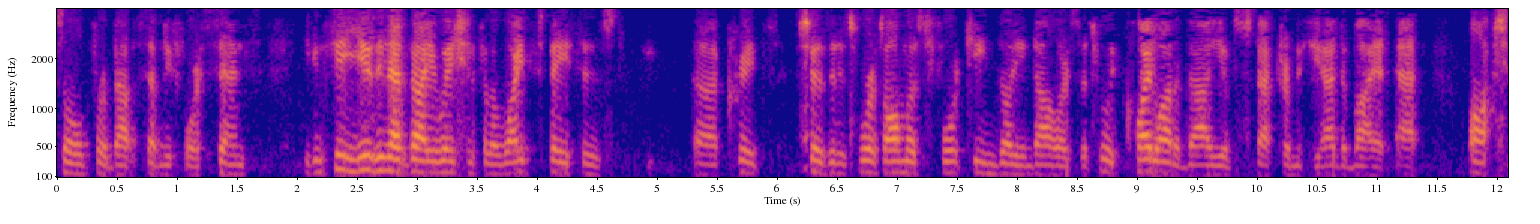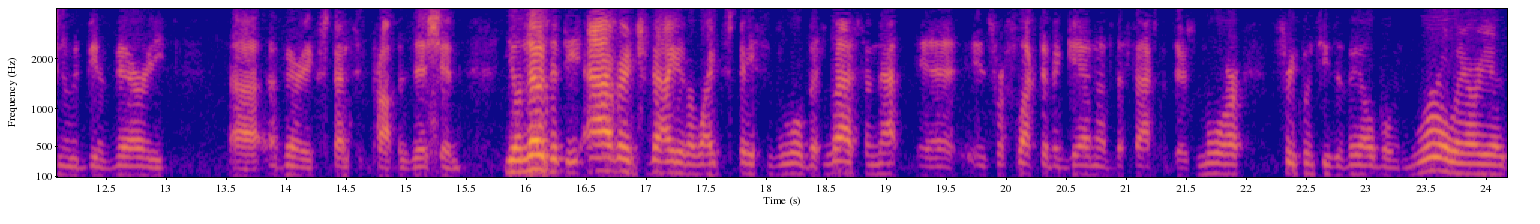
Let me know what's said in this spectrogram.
sold for about 74 cents. You can see using that valuation for the white spaces uh, creates shows that it's worth almost $14 billion. So it's really quite a lot of value of spectrum. If you had to buy it at auction, it would be a very, uh, a very expensive proposition. You'll note that the average value of the white space is a little bit less, and that uh, is reflective, again, of the fact that there's more frequencies available in rural areas,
